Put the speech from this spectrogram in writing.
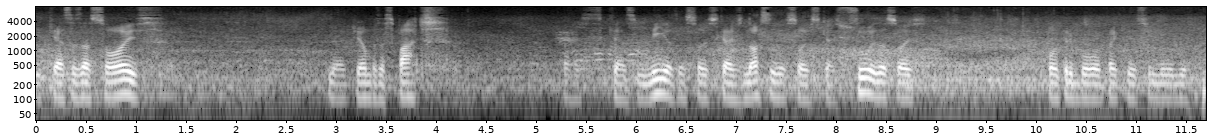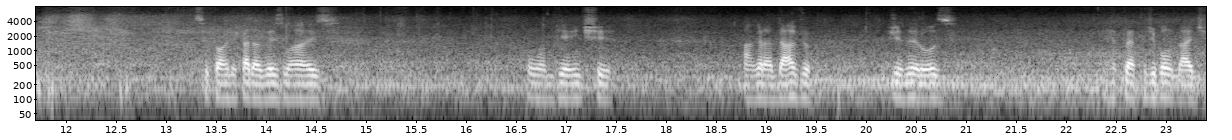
E que essas ações né, de ambas as partes, que as minhas ações, que as nossas ações, que as suas ações contribuam para que esse mundo se torne cada vez mais um ambiente agradável, generoso, repleto de bondade.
